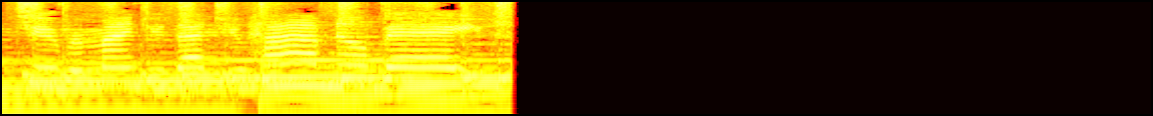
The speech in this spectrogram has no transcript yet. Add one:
to remind you that you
